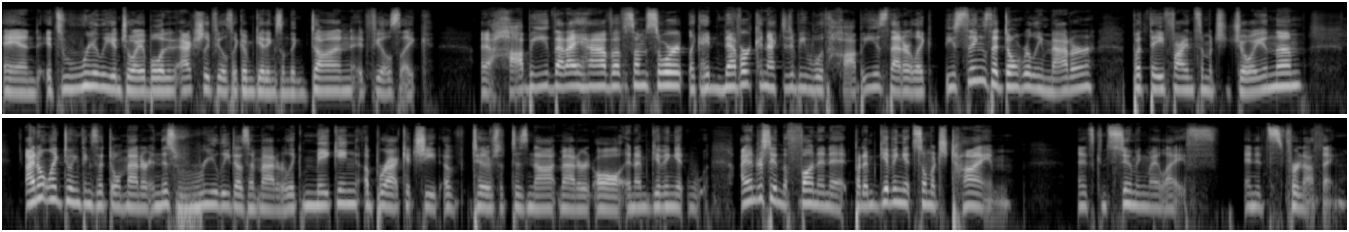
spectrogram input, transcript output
And it's really enjoyable. And it actually feels like I'm getting something done. It feels like a hobby that I have of some sort. Like I never connected to people with hobbies that are like these things that don't really matter, but they find so much joy in them. I don't like doing things that don't matter, and this really doesn't matter. Like making a bracket sheet of Taylor Swift does not matter at all, and I'm giving it. I understand the fun in it, but I'm giving it so much time, and it's consuming my life, and it's for nothing.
